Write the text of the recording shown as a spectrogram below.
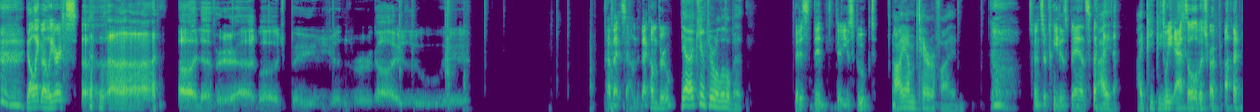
Y'all like my lyrics? Uh, I never had much patience for guys who. How'd that sound? Did that come through? yeah, that came through a little bit. Did it? Did? Are you spooked? I am terrified. Spencer peed his pants. I I pee pee. Tweet at Soul of a Truck Pod.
